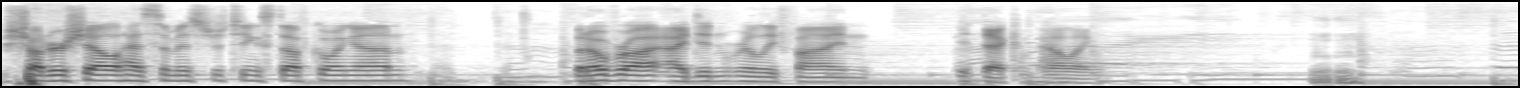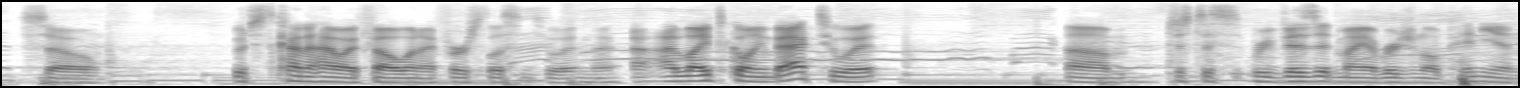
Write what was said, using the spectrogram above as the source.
Shutter Shell has some interesting stuff going on, but overall I didn't really find it that compelling. Mm. So, which is kind of how I felt when I first listened to it, and I, I liked going back to it, um, just to revisit my original opinion.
